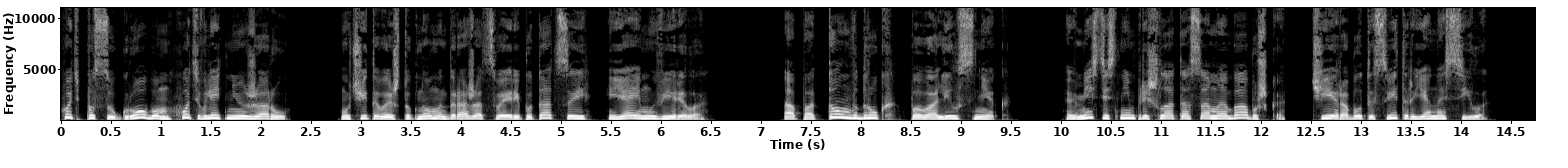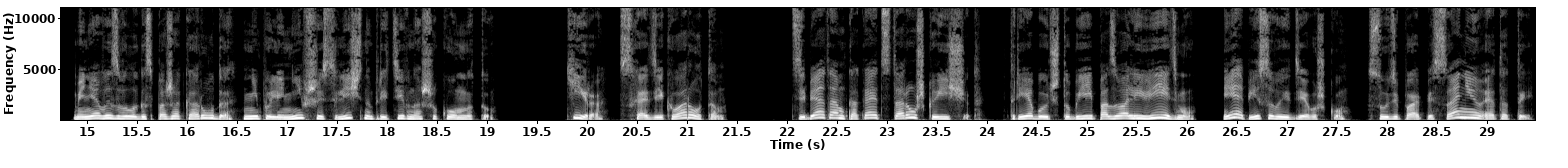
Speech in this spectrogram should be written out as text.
хоть по сугробам, хоть в летнюю жару. Учитывая, что гномы дорожат своей репутацией, я ему верила. А потом вдруг повалил снег. Вместе с ним пришла та самая бабушка, чьей работы свитер я носила. Меня вызвала госпожа Каруда, не поленившись лично прийти в нашу комнату. «Кира, сходи к воротам. Тебя там какая-то старушка ищет, требует, чтобы ей позвали ведьму, и описывает девушку. Судя по описанию, это ты».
